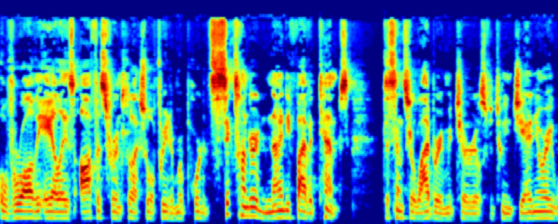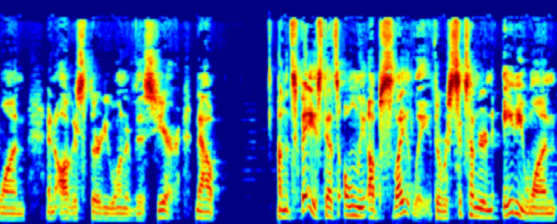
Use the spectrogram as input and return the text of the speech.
Overall, the ALA's Office for Intellectual Freedom reported 695 attempts to censor library materials between January 1 and August 31 of this year. Now, on its face, that's only up slightly. There were 681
